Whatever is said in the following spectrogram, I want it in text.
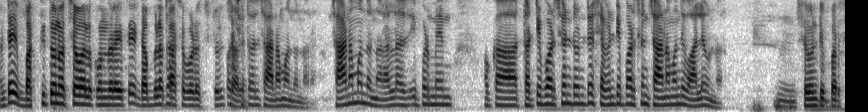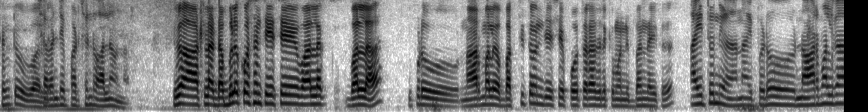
అంటే భక్తితో వచ్చే వాళ్ళు కొందరు అయితే డబ్బులకు ఆశపడి వచ్చేటోళ్ళు చాలా. వచ్చేటోళ్ళు చాలా మంది ఉన్నారు. చాలా మంది ఉన్నారు. అలా ఇప్పుడు మేము ఒక థర్టీ పర్సెంట్ ఉంటే సెవెంటీ పర్సెంట్ చాలా మంది వాళ్ళే ఉన్నారు. సెవెంటీ పర్సెంట్ సెవెంటీ పర్సెంట్ వాళ్ళే ఉన్నారు. ఇక అట్లా డబ్బుల కోసం చేసే వాళ్ళ వల్ల ఇప్పుడు నార్మల్గా భక్తితో చేసే పోతరాజులకి మన ఇబ్బంది అవుతుంది అవుతుంది కదా అన్న. ఇప్పుడు నార్మల్గా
